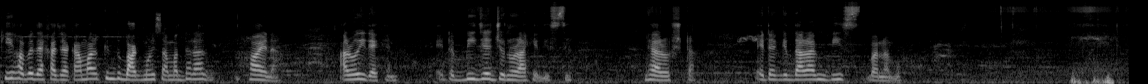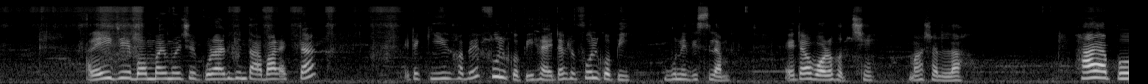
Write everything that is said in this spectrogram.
কি হবে দেখা যাক, আমার কিন্তু বাঘ মরিচ আমার দ্বারা হয় না। আর ওই দেখেন, এটা বীজের জন্য রাখে দিচ্ছি ঢ্যাঁড়সটা এটাকে দ্বারা আমি বীজ বানাবো। আর এই যে বোম্বাই মরিচের গোড়া, আমি কিন্তু আবার একটা, এটা কি হবে? ফুলকপি হ্যাঁ এটা হলো ফুলকপি, বুনে দিছিলাম। এটাও বড় হচ্ছে, মাশাল্লাহ। হাই আপু।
